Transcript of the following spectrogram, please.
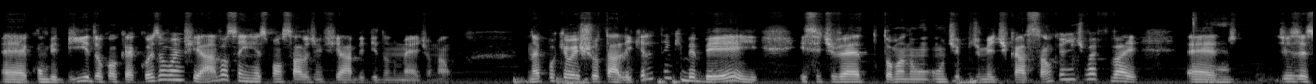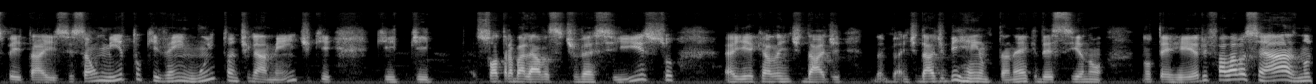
é, com bebida ou qualquer coisa, eu vou enfiar, vou ser irresponsável de enfiar a bebida no médium, não. Não é porque o Exu tá ali que ele tem que beber e, e se tiver tomando um, um tipo de medicação que a gente vai, vai é, é. desrespeitar isso. Isso é um mito que vem muito antigamente, que, que, que só trabalhava se tivesse isso, aí aquela entidade, entidade birrenta, né, que descia no, no terreiro e falava assim, ah, não,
